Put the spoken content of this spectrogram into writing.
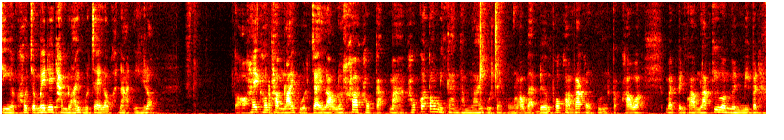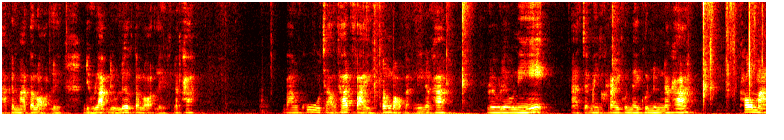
ริงๆอะเขาจะไม่ได้ทำร้ายหัวใจเราขนาดนี้หรอกต่อให้เขาทำร้ายหัวใจเราแล้วถ้าเขากลับมาเขาก็ต้องมีการทำร้ายหัวใจของเราแบบเดิมเพราะความรักของคุณกับเขาอะ่ะมันเป็นความรักที่ว่ามันมีปัญหากันมาตลอดเลย เดี๋ยวรักเดี๋ยวเลิกตลอดเลยนะคะ บางคู่ชาวธาตุไฟต้องบอกแบบนี้นะคะ เร็วๆนี้อาจจะมีใครคนใดคนหนึ่งนะคะ เข้ามา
